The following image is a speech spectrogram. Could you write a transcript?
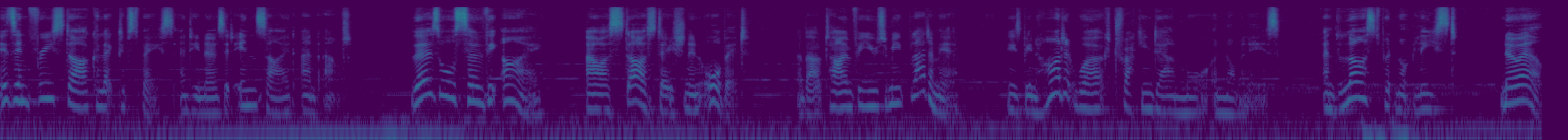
It's in Freestar Collective Space, and he knows it inside and out. There's also the Eye, our star station in orbit. About time for you to meet Vladimir. He's been hard at work tracking down more anomalies. And last but not least, Noel.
